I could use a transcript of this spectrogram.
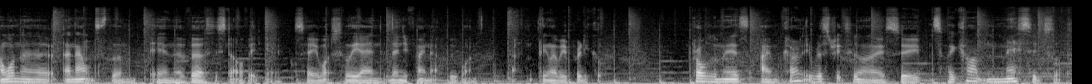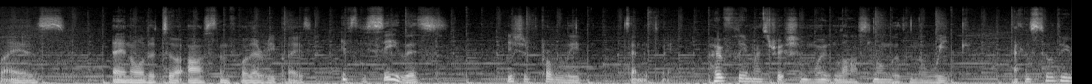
I want to announce them in a versus style video, so you watch till the end and then you find out who won. I think that'd be pretty cool. Problem is, I'm currently restricted on OSU, so I can't message the players in order to ask them for their replays. If they see this, you should probably send it to me. Hopefully my restriction won't last longer than a week. I can still do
